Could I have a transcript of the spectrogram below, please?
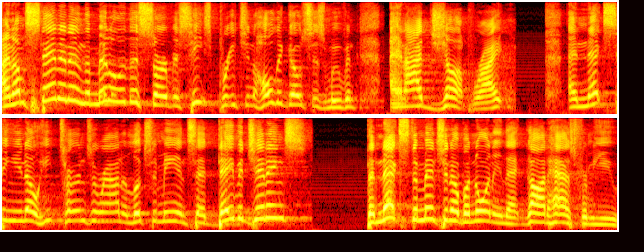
And I'm standing in the middle of this service. He's preaching, Holy Ghost is moving, and I jump, right? And next thing you know, he turns around and looks at me and said, David Jennings, the next dimension of anointing that God has from you,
